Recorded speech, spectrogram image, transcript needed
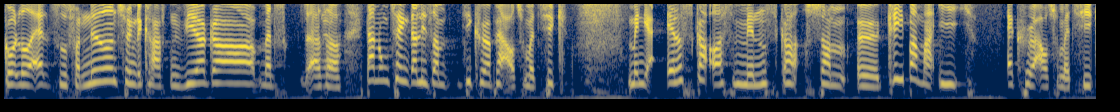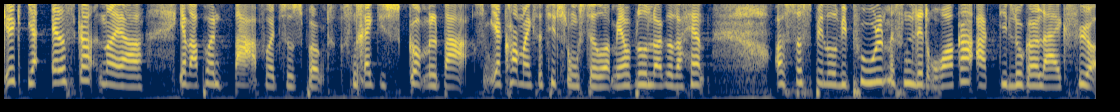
gulvet er altid for neden, tyngdekraften virker, man, altså, ja. der er nogle ting, der ligesom, de kører per automatik. Men jeg elsker også mennesker, som øh, griber mig i at køre automatik. Ikke? Jeg elsker, når jeg, jeg var på en bar på et tidspunkt. Sådan en rigtig skummel bar. Som, jeg kommer ikke så tit nogle steder, men jeg var blevet lukket derhen. Og så spillede vi pool med sådan lidt rockeragtig lookalike fyr.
